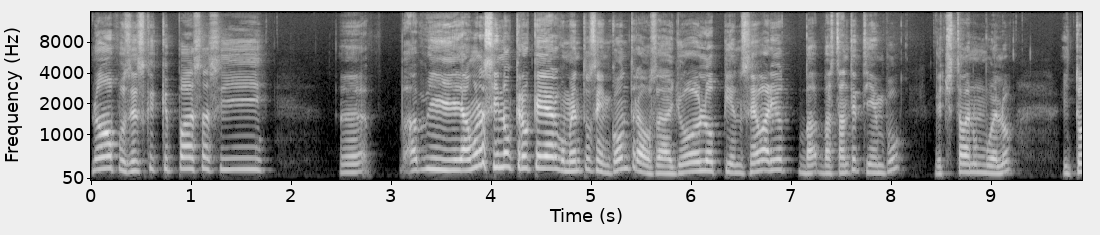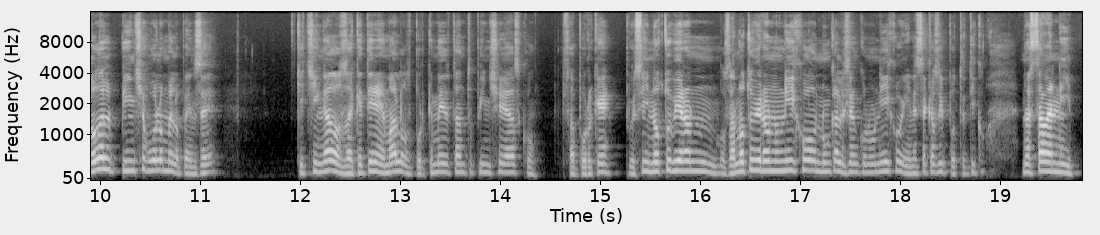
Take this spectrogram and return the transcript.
No, pues es que, ¿qué pasa si... Eh, y aún así no creo que haya argumentos en contra. O sea, yo lo pensé varios, bastante tiempo. De hecho, estaba en un vuelo. Y todo el pinche vuelo me lo pensé. ¿Qué chingados? O sea, ¿qué tiene de malos? ¿Por qué me dio tanto pinche asco? O sea, ¿por qué? Pues sí, no tuvieron, o sea, no tuvieron un hijo, nunca lo hicieron con un hijo, y en este caso hipotético, no estaba ni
